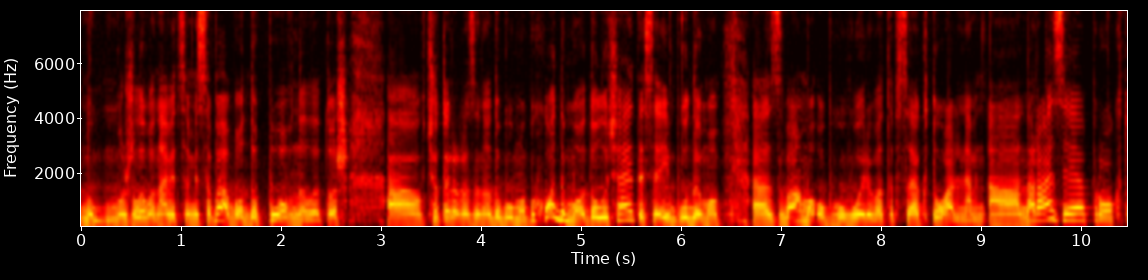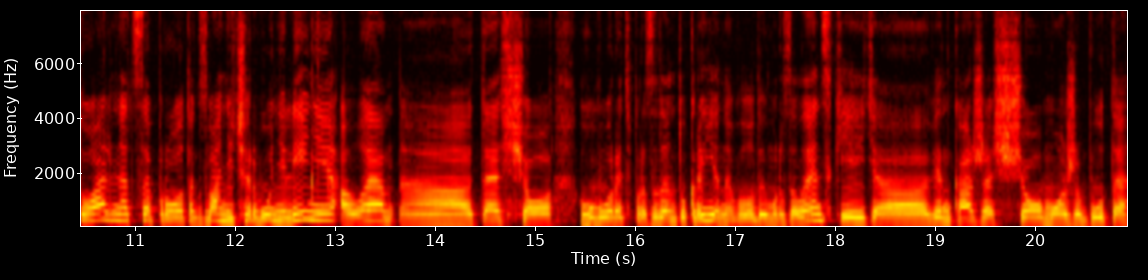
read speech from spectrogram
ну можливо, навіть самі себе або доповнили. Тож е, в чотири рази на добу ми виходимо, долучайтеся і будемо е, з вами обговорювати все актуальне. А наразі про актуальне це про так звані червоні лінії, але е, те, що говорить президент України Володимир Зеленський, е, він каже, що може бути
